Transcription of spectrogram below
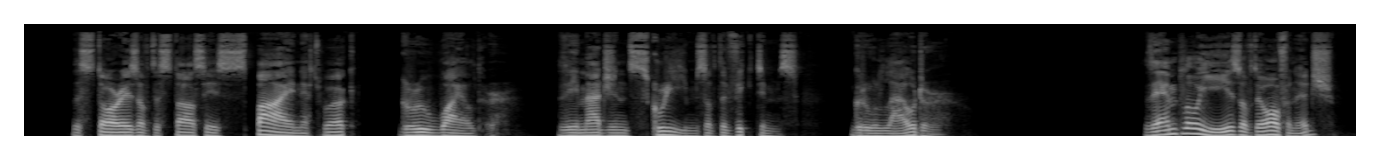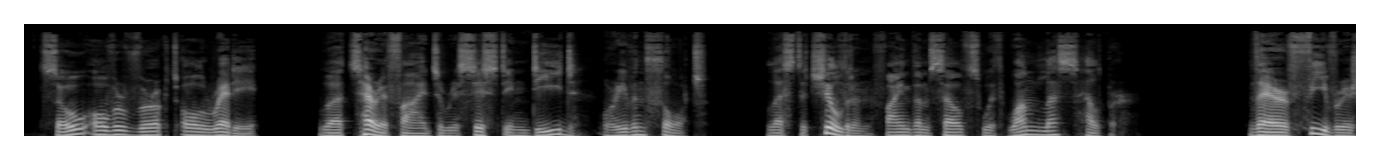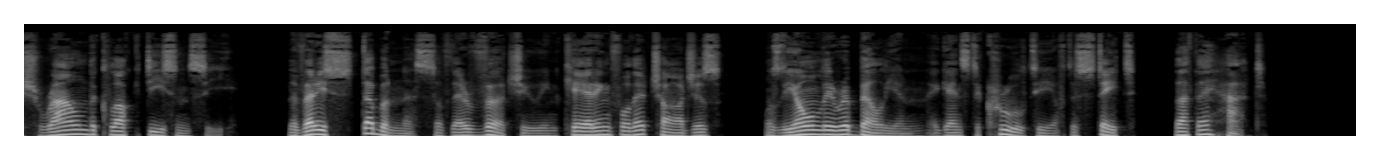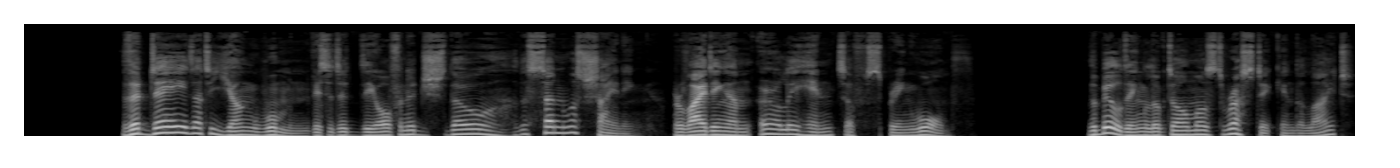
The stories of the Stasi's spy network grew wilder. The imagined screams of the victims grew louder. The employees of the orphanage, so overworked already, were terrified to resist in deed or even thought, lest the children find themselves with one less helper. Their feverish round-the-clock decency, the very stubbornness of their virtue in caring for their charges, was the only rebellion against the cruelty of the state that they had. The day that a young woman visited the orphanage, though, the sun was shining, providing an early hint of spring warmth. The building looked almost rustic in the light,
